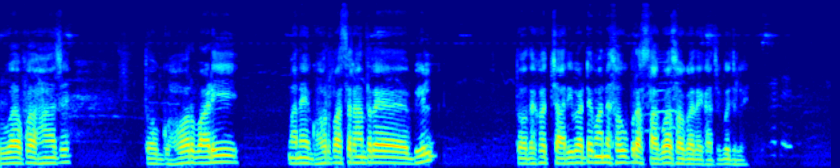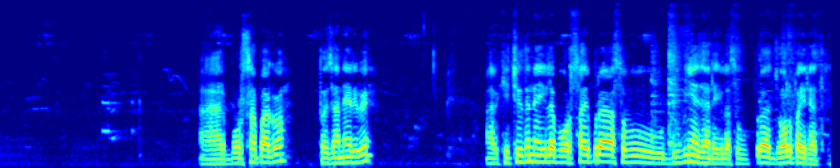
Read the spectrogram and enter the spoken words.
রুয়া ফুয়া হয়ে আছে। তো ঘর বাড়ি মানে ঘর পাশের হাতরে বিল, তো দেখো চারিবাটে মানে সব পুরা শাগুয়া শাগুয়া দেখাচ্ছে, বুঝলে? আর বর্ষা পাগ তো জানিয়ে দিবে। আর কিছুদিন এগুলা বর্ষায় পুরা সবু ডুবিয়ে যায় এগুলা সব, পুরা জল পাই রাত্রে।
